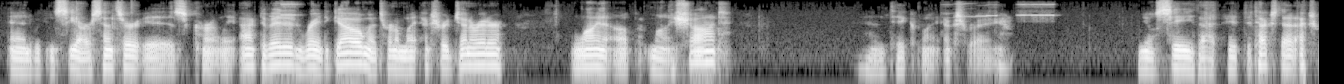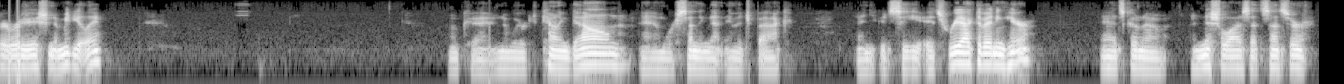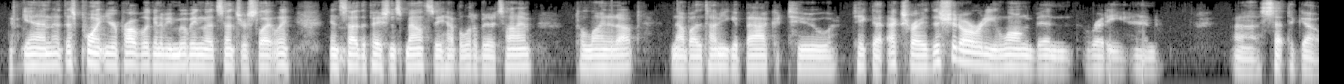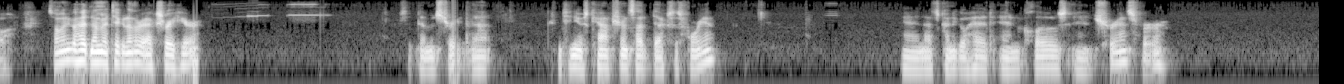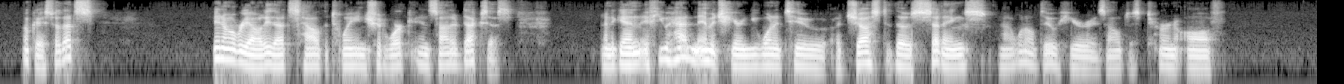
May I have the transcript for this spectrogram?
and we can see our sensor is currently activated and ready to go. I'm going to turn on my X-ray generator, line up my shot, and take my X-ray. You'll see that it detects that X-ray radiation immediately. Okay, and then we're counting down and we're sending that image back. And you can see it's reactivating here and it's going to initialize that sensor. Again, at this point, you're probably going to be moving that sensor slightly inside the patient's mouth, so you have a little bit of time to line it up. Now, by the time you get back to take that x-ray, this should already long been ready and uh, set to go. So I'm going to go ahead and I'm going to take another x-ray here to demonstrate that continuous capture inside of DEXIS for you. And that's going to go ahead and close and transfer. Okay, so that's in all reality, that's how the Twain should work inside of DEXIS. And again, if you had an image here and you wanted to adjust those settings, uh, what I'll do here is I'll just turn off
